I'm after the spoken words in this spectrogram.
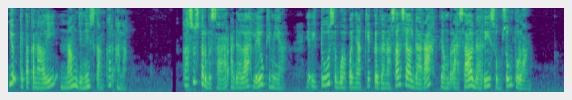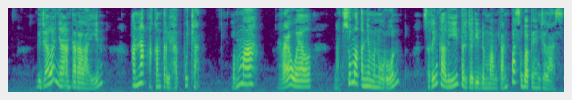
Yuk kita kenali 6 jenis kanker anak. Kasus terbesar adalah leukemia, yaitu sebuah penyakit keganasan sel darah yang berasal dari sumsum -sum tulang. Gejalanya antara lain, anak akan terlihat pucat, lemah, rewel, nafsu makannya menurun, sering kali terjadi demam tanpa sebab yang jelas.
